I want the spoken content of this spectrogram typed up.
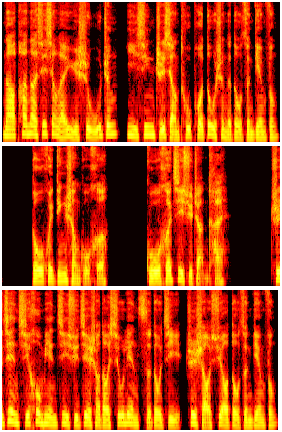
哪怕那些向来与世无争、一心只想突破斗圣的斗尊巅峰，都会盯上古河。古河继续展开，只见其后面继续介绍到，修炼此斗技至少需要斗尊巅峰，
